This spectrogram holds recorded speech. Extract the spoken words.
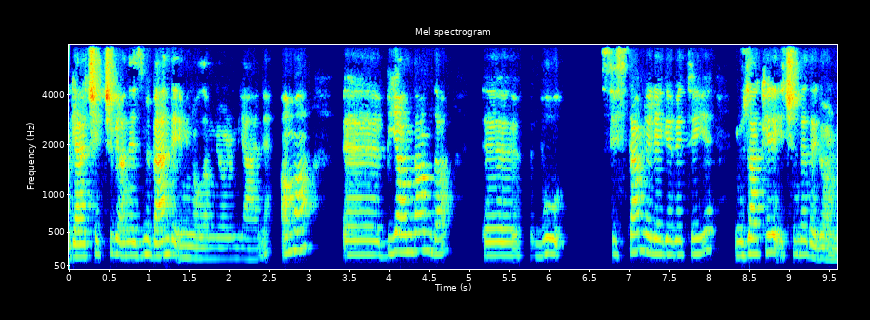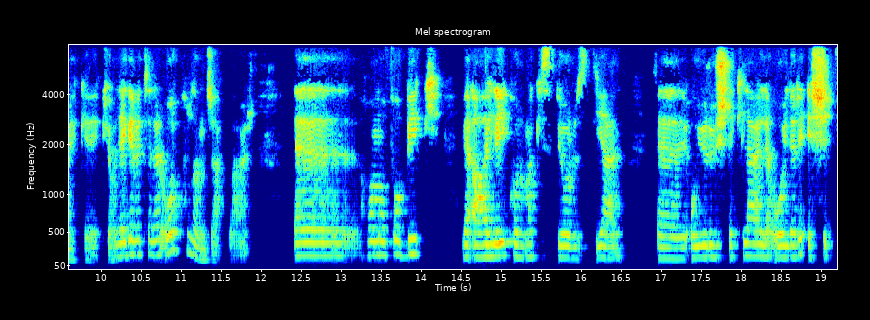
gerçekçi bir analiz mi ben de emin olamıyorum yani. Ama e, bir yandan da e, bu sistemle LGBT'yi müzakere içinde de görmek gerekiyor. LGBT'ler oy kullanacaklar e, homofobik ve aileyi korumak istiyoruz diyen e, o yürüyüştekilerle oyları eşit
